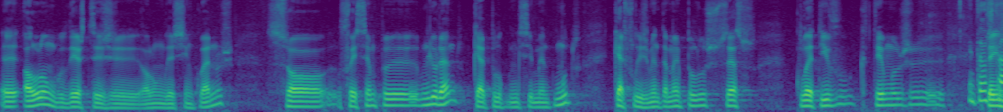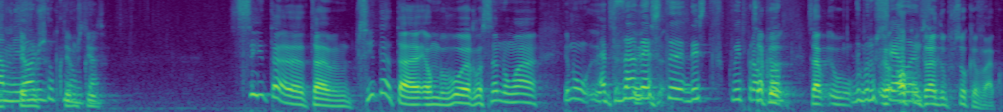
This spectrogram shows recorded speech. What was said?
Eh, ao longo destes, eh, ao longo destes cinco anos, só foi sempre melhorando, quer pelo conhecimento mútuo, quer felizmente também pelo sucesso coletivo que temos. Eh, então tem, está melhor temos, do que, que nunca. Tido. Sim, está, tá, sim tá, tá, é uma boa relação, não há. Eu não, Apesar deste, deste quid pro quo sabe, eu, de Bruxelas. Eu, ao contrário do professor Cavaco,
